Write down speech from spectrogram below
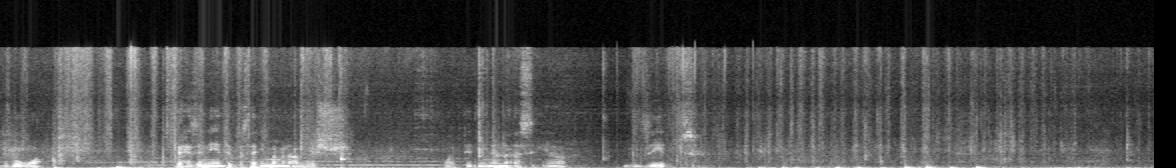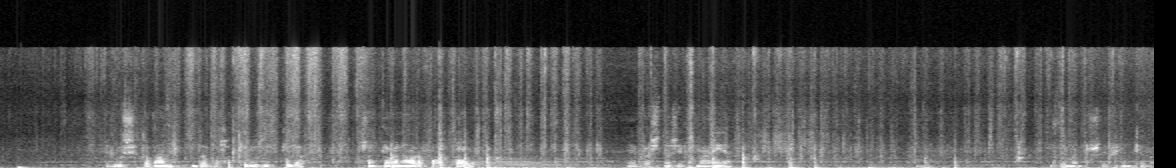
لجوه بحيث إن هي تبقى سليمة من على الوش. وأبتدي إن أنا أسقيها بالزيت. الوش طبعا ده بحط له زيت كده. عشان كمان أعرف أقطعه. ما يبقاش ناشف معايا. زي ما أنتم شايفين كده.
